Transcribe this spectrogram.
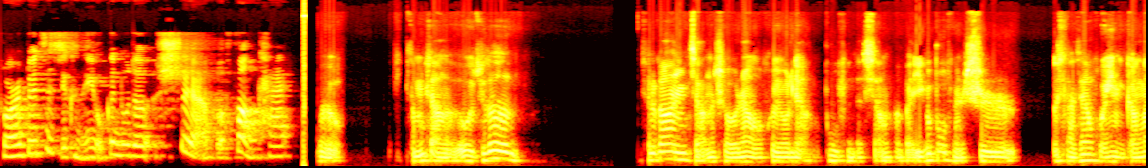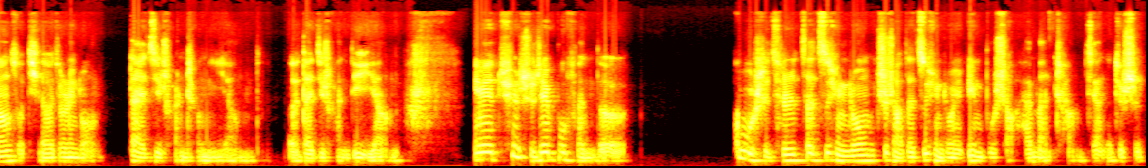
从而对自己可能有更多的释然和放开。嗯，怎么讲呢？我觉得。其实刚刚你讲的时候，让我会有两个部分的想法吧。一个部分是，我想先回应你刚刚所提到，就是那种代际传承一样的，呃，代际传递一样的。因为确实这部分的故事，其实在咨询中，至少在咨询中也并不少，还蛮常见的。就是，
